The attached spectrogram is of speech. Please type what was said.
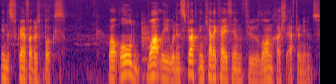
in his grandfather's books while old Whateley would instruct and catechize him through long hushed afternoons.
